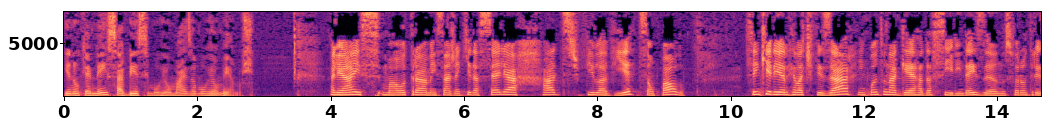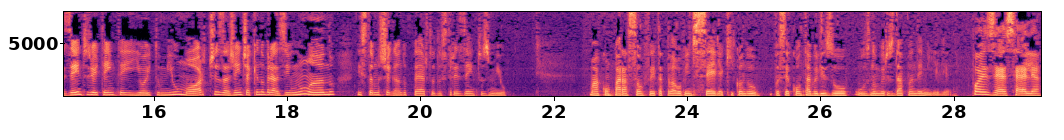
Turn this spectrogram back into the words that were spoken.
e não quer nem saber se morreu mais ou morreu menos. Aliás, uma outra mensagem aqui da Célia Villavier, de São Paulo. Sem querer relativizar, enquanto na guerra da Síria, em 10 anos, foram 388 mil mortes, a gente aqui no Brasil, em um ano, estamos chegando perto dos 300 mil. Uma comparação feita pela ouvinte Célia aqui, quando você contabilizou os números da pandemia, Eliane. Pois é, Célia,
